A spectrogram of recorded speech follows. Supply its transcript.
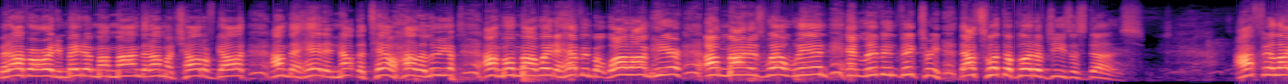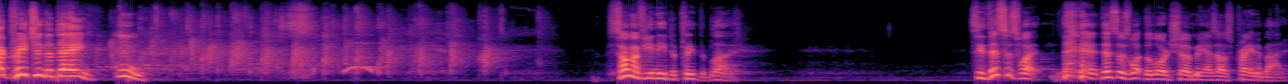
But I've already made up my mind that I'm a child of God. I'm the head and not the tail. Hallelujah. I'm on my way to heaven, but while I'm here, I might as well win and live in victory. That's what the blood of Jesus does. I feel like preaching today. Mm. Some of you need to plead the blood. See, this is what this is what the Lord showed me as I was praying about it.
